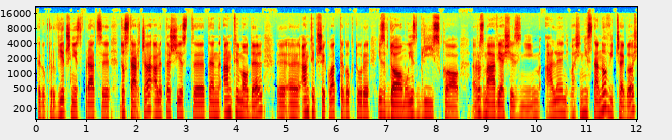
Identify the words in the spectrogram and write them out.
tego, który wiecznie jest w pracy, dostarcza, ale też jest e, ten antymodel, e, antyprzykład tego, który jest w domu, jest blisko, rozmawia się z nim, ale właśnie nie stanowi czegoś,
